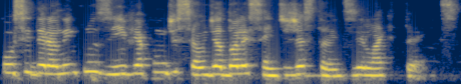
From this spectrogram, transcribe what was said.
considerando inclusive a condição de adolescentes gestantes e lactantes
